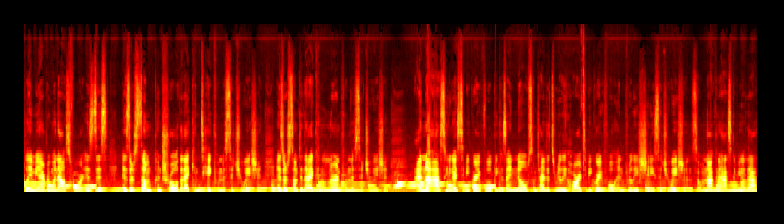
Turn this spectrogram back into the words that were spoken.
blaming everyone else for? Is this is there some control that I can take from the situation? Is there something that I can learn from this situation? I'm not asking you guys to be grateful because I know sometimes it's really hard to be grateful in really shitty situations. So I'm not going to ask of you that,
